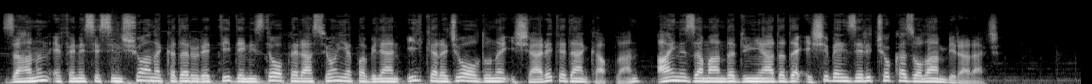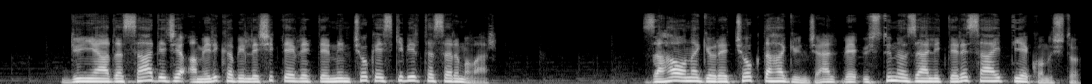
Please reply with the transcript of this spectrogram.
Zaha'nın FNSS'in şu ana kadar ürettiği denizde operasyon yapabilen ilk aracı olduğuna işaret eden Kaplan, aynı zamanda dünyada da eşi benzeri çok az olan bir araç. Dünyada sadece Amerika Birleşik Devletleri'nin çok eski bir tasarımı var. Zaha ona göre çok daha güncel ve üstün özelliklere sahip diye konuştu.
